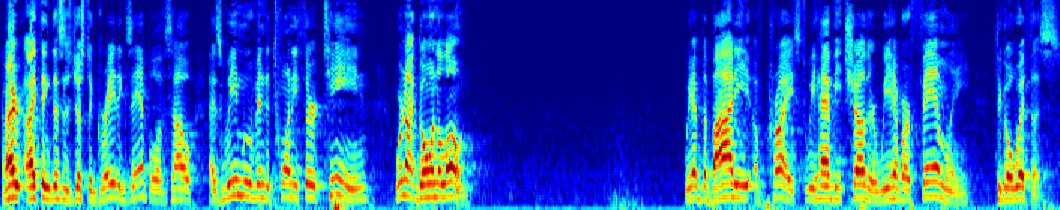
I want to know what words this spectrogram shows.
And I, I think this is just a great example of how, as we move into 2013, we're not going alone. We have the body of Christ. We have each other. We have our family to go with us.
